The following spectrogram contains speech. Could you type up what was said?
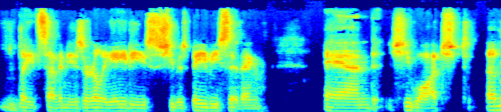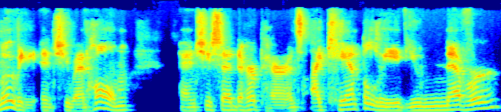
late 70s, early 80s. She was babysitting and she watched a movie and she went home and she said to her parents, "I can't believe you never."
